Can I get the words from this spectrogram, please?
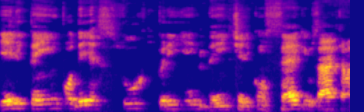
ele tem um poder surpreendente. Ele consegue usar aquela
